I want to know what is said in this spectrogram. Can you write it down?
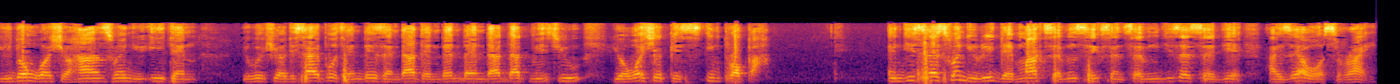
you don't wash your hands when you eat and with your disciples and this and that and then, then that, that means you, your worship is improper. And Jesus, when you read the Mark 7, 6 and 7, Jesus said, yeah, Isaiah was right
